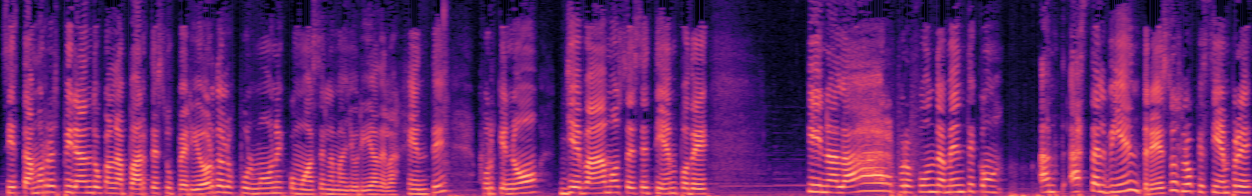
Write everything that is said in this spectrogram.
si estamos respirando con la parte superior de los pulmones, como hace la mayoría de la gente, porque no llevamos ese tiempo de Inhalar profundamente con hasta el vientre, eso es lo que siempre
